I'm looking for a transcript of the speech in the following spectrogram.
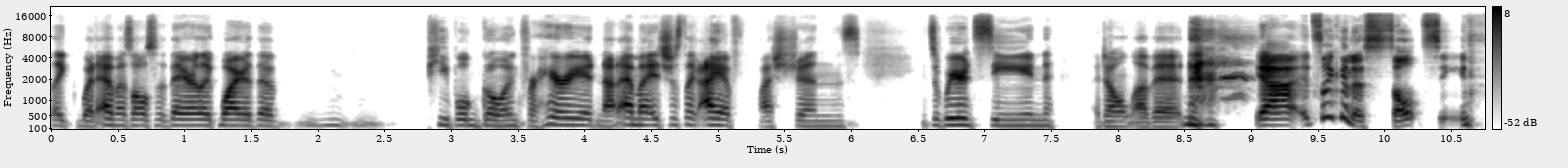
like when emma's also there like why are the people going for harriet not emma it's just like i have questions it's a weird scene i don't love it Yeah, it's like an assault scene.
